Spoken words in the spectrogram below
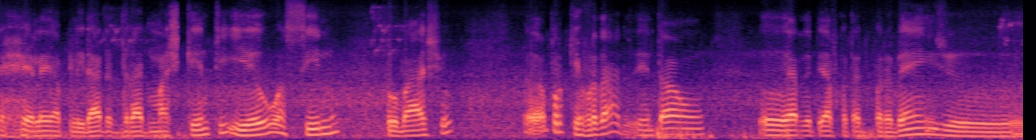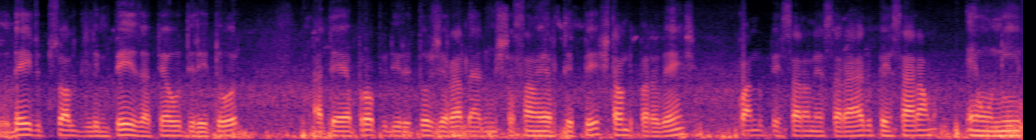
ela é apelidada de rádio mais quente e eu assino por baixo, eh, porque é verdade. Então, o RDP África está de parabéns, desde o pessoal de limpeza até o diretor, até o próprio diretor-geral da administração RTP, estão de parabéns quando pensaram nessa rádio, pensaram em unir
